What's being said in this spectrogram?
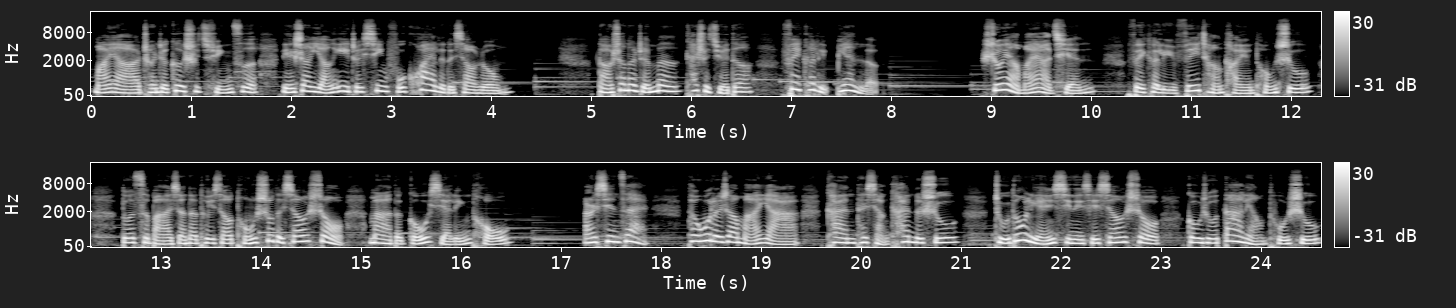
玛雅穿着各式裙子，脸上洋溢着幸福快乐的笑容。岛上的人们开始觉得费克里变了。收养玛雅前，费克里非常讨厌童书，多次把向他推销童书的销售骂得狗血淋头。而现在，他为了让玛雅看他想看的书，主动联系那些销售购入大量图书。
